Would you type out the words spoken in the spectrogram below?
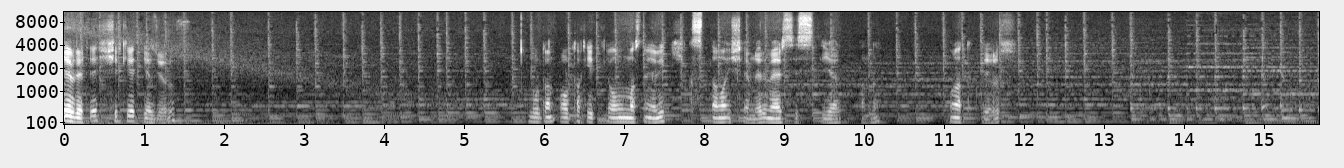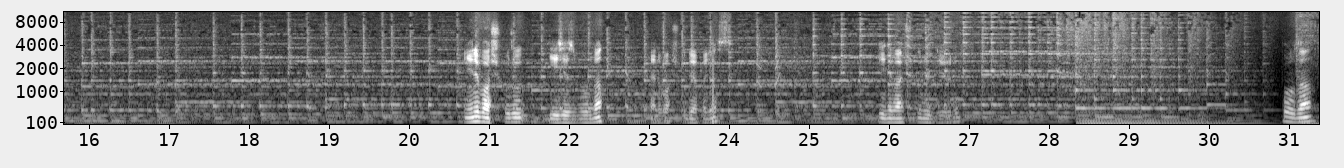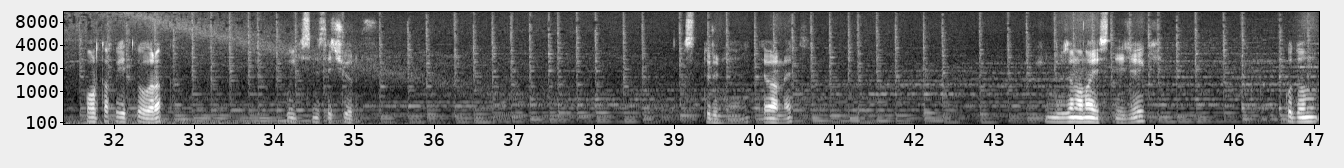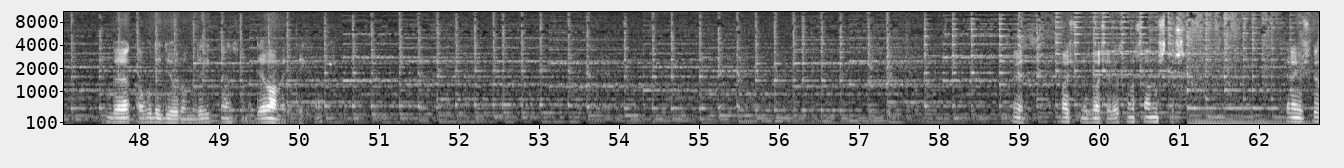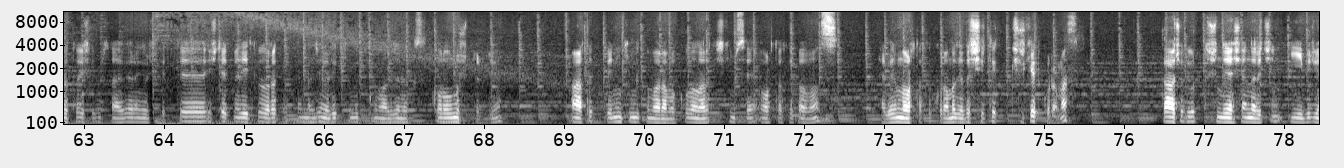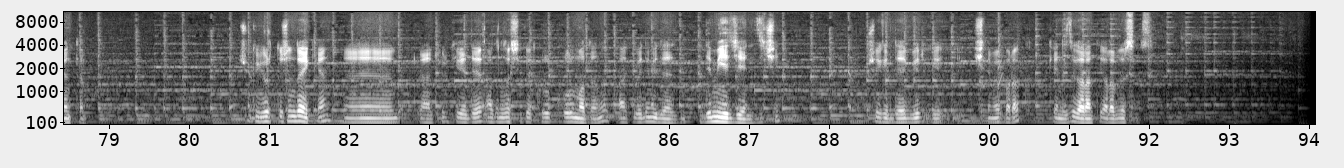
devlete şirket yazıyoruz. Buradan ortak yetkili olunmasına yönelik kısıtlama işlemleri Mersis Ticaret Bakanlığı. Buna tıklıyoruz. Yeni başvuru diyeceğiz buradan. Yani başvuru yapacağız. Yeni başvuru diyoruz. Buradan ortak ve yetkili olarak bu ikisini seçiyoruz. Kısıt ürün yani. Devam et. Şimdi bizden onay isteyecek. Okudum ve kabul ediyorum dedikten sonra devam et tekrar. Evet, başvurunuz başarılı sonuçlanmıştır. Herhangi bir şirket işletme sahibi herhangi bir şirkette işletmede yetkili olarak eklenmenize yönelik kimlik numaranızın kısıt konulmuştur diyor. Artık benim kimlik numaramı kullanarak hiç kimse ortaklık yapamaz. Yani benimle ortaklık kuramaz ya da şirket şirket kuramaz. Daha çok yurt dışında yaşayanlar için iyi bir yöntem. Çünkü yurt dışındayken eee, yani Türkiye'de adınıza şirket kurup kurulmadığını takip edemeyeceğiniz için bu şekilde bir işlem yaparak kendinizi garantiye alabilirsiniz.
